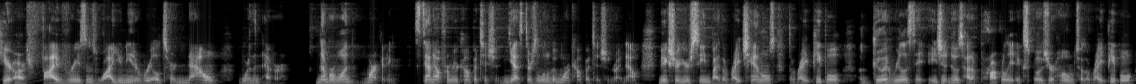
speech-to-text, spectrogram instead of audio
Here are five reasons why you need a realtor now more than ever. Number one, marketing. Stand out from your competition. Yes, there's a little bit more competition right now. Make sure you're seen by the right channels, the right people. A good real estate agent knows how to properly expose your home to the right people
